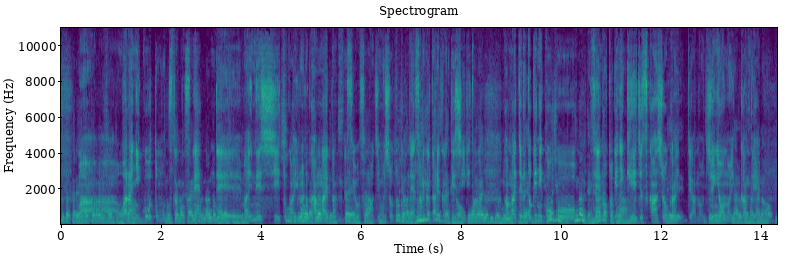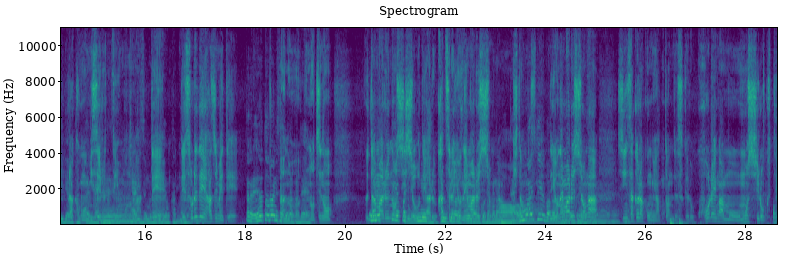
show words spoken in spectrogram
よくだからまあお笑いに行こうと思ってたんですね。で、まあ、NSC とかいろいろ考えたんですよ。その事務所とかねそれから誰か弟子入りと。か考えてる時に高校生の時に芸術鑑賞会ってあの授業の一環で落語を見せるっていうものがあってでそれで初めてあのんの中で後の歌丸の師匠である桂米丸師匠が来たんです。で米丸師匠が新作落語をやったんですけどこれがもう面白くて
